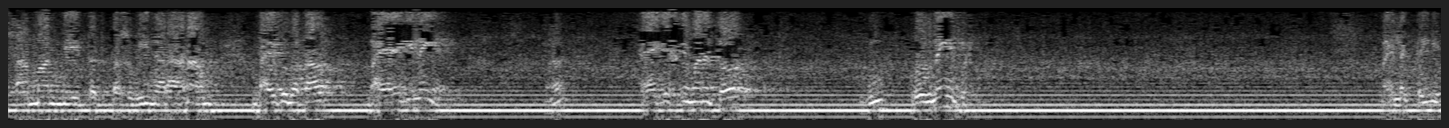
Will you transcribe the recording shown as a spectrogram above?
सामान्य तद पशु भी नारायण भय को बताओ भय है कि नहीं है? है? किसके माने तो? रोग नहीं है कोई लगता ही है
